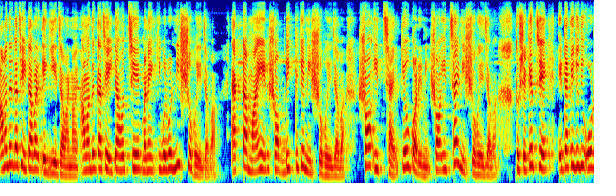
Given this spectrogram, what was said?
আমাদের কাছে এটা আবার এগিয়ে যাওয়া নয়। আমাদের কাছে এইটা হচ্ছে মানে কি বলব, নিঃস্ব হয়ে যাওয়া। একটা মায়ের সব দিক থেকে নিঃস্ব হয়ে যাওয়া। স্ব ইচ্ছায় কেউ করেনি। স্ব ইচ্ছায় নিঃস্ব হয়ে যাওয়া। তো সেক্ষেত্রে এটাকে যদি ওর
